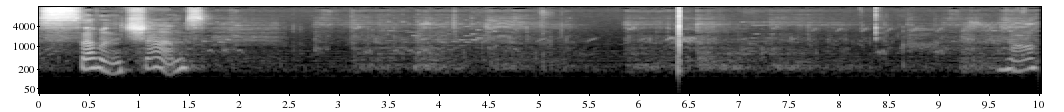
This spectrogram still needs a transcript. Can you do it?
seven gems. No.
